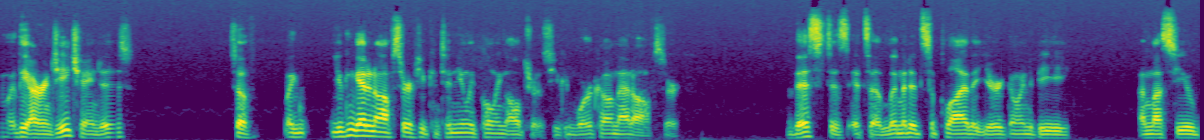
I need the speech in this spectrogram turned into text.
The RNG changes. So, like, you can get an officer if you're continually pulling ultras. You can work on that officer. This is it's a limited supply that you're going to be, unless you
